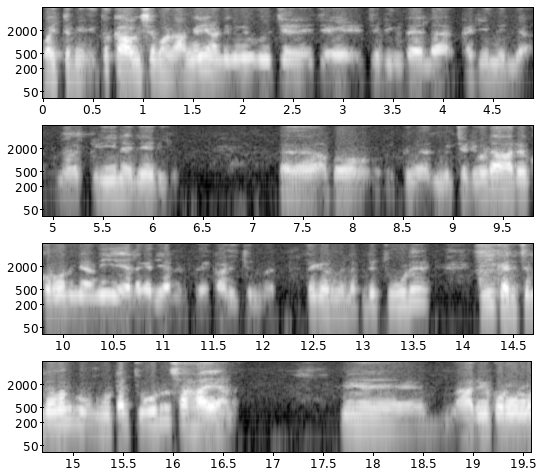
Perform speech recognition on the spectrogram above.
വൈറ്റമിൻ ഇതൊക്കെ ആവശ്യമാണ്. അങ്ങനെയാണെങ്കിൽ ചെടികളുടെ ഇല കരിയുന്നില്ല. നല്ല ക്ലീൻ ഇലയായിരിക്കും. അപ്പോൾ ചെടിയുടെ ആരോഗ്യക്കുറവ് തന്നെയാണ് ഈ ഇല കരിയാൻ എടുത്ത് കാണിക്കുന്നത്. പ്രത്യേകം വരുന്നില്ല പിന്നെ ചൂട് ഈ കരിച്ചൽ രോഗം കൂട്ടാൻ ചൂടൊരു സഹായമാണ് ആരോഗ്യക്കുറവുള്ള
